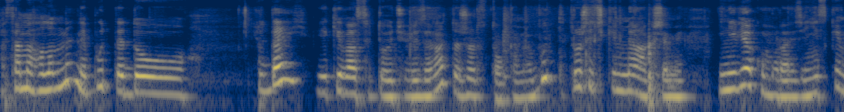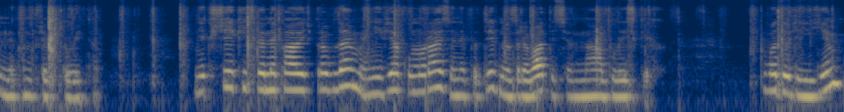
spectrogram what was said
А Саме головне, не будьте до людей, які вас оточують, занадто жорстокими. Будьте трошечки м'якшими і ні в якому разі ні з ким не конфліктуйте. Якщо якісь виникають проблеми, ні в якому разі не потрібно зриватися на близьких. Водолії.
